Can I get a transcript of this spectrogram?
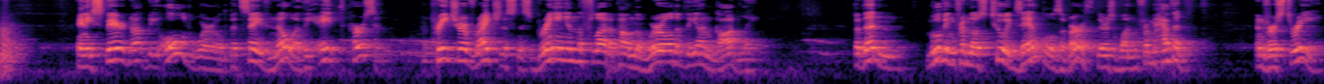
And he spared not the old world, but saved Noah, the eighth person, a preacher of righteousness, bringing in the flood upon the world of the ungodly. But then, moving from those two examples of earth, there's one from heaven. In verse 3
